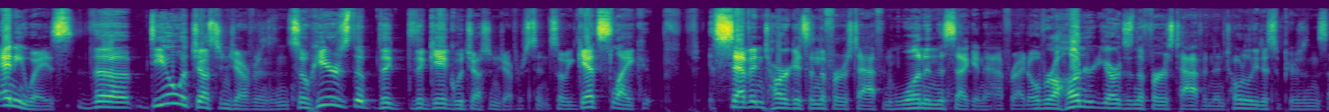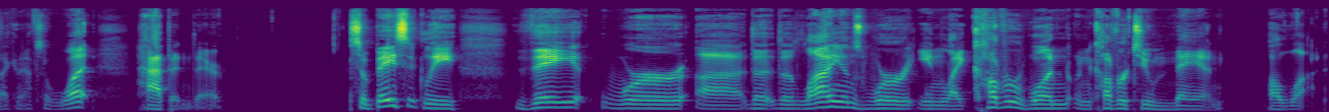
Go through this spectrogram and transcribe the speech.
anyways, the deal with Justin Jefferson. So here's the, the the gig with Justin Jefferson. So he gets like seven targets in the first half and one in the second half, right? Over hundred yards in the first half, and then totally disappears in the second half. So what happened there? So basically, they were uh, the the Lions were in like cover one and cover two man a lot.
